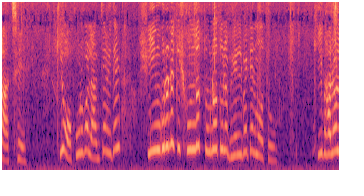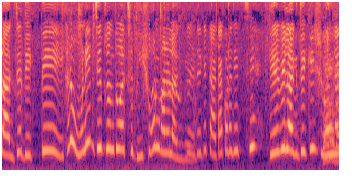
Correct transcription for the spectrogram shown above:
কাছে। কি অপূর্ব লাগছে আর এদের শিংগুলো না কি সুন্দর তুলো তুলো ভেলভেটের মতো। কি ভালো লাগছে দেখতে। এখানে অনেক জীবজন্তু আছে ভীষণ ভালো লাগবে। এদেরকে টাটা করে দিচ্ছি। হেভি লাগছে কি সুন্দর।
